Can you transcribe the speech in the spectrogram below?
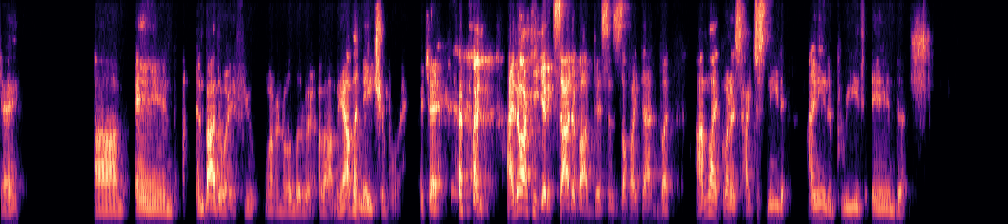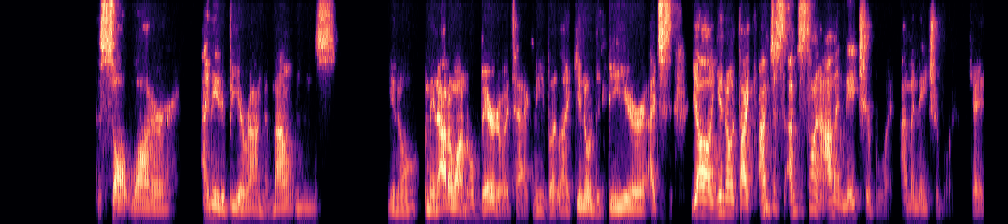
Okay. Um, and and by the way, if you want to know a little bit about me, I'm a nature boy. Okay. I know I can get excited about this and stuff like that, but I'm like when I just need I need to breathe in the the salt water. I need to be around the mountains. You know, I mean, I don't want no bear to attack me, but like, you know, the deer. I just, y'all, you know, like I'm just, I'm just telling you, I'm a nature boy. I'm a nature boy. Okay.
